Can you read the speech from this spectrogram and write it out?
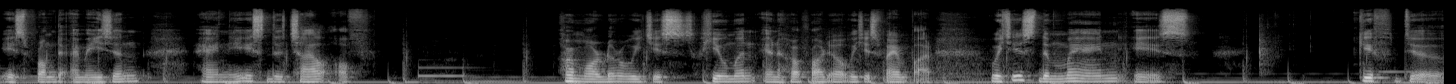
is from the Amazon and he is the child of her mother which is human and her father which is vampire which is the man is give the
